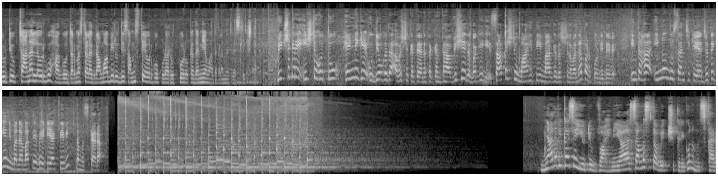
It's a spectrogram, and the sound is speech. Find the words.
ಯೂಟ್ಯೂಬ್ ಚಾನಲ್ ಅವರಿಗೂ ಹಾಗೂ ಧರ್ಮಸ್ಥಳ ಗ್ರಾಮಾಭಿವೃದ್ಧಿ ಸಂಸ್ಥೆಯವರಿಗೂ ಕೂಡ ಹೃತ್ಪೂರ್ವಕ ಧನ್ಯವಾದಗಳನ್ನು ತಿಳಿಸಲಿಕ್ಕೆ ಇಷ್ಟಪಡ್ತೀನಿ. ವೀಕ್ಷಕರೇ ಇಷ್ಟು ಹೊತ್ತು ಹೆಣ್ಣಿಗೆ ಉದ್ಯೋಗದ ಅವಶ್ಯಕತೆ ಅನ್ನತಕ್ಕಂತಹ ವಿಷಯದ ಬಗೆಗೆ ಸಾಕಷ್ಟು ಮಾಹಿತಿ ಮಾರ್ಗದರ್ಶನವನ್ನ ಪಡ್ಕೊಂಡಿದ್ದೇವೆ. ಇಂತಹ ಇನ್ನೊಂದು ಸಂಚಿಕೆಯ ಜೊತೆಗೆ ನಿಮ್ಮನ್ನ ಮತ್ತೆ ಭೇಟಿಯಾಗ್ತೀವಿ. ನಮಸ್ಕಾರ. ಜ್ಞಾನವಿಕಾಸ ಯೂಟ್ಯೂಬ್ ವಾಹಿನಿಯ ಸಮಸ್ತ ವೀಕ್ಷಕರಿಗೂ ನಮಸ್ಕಾರ.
